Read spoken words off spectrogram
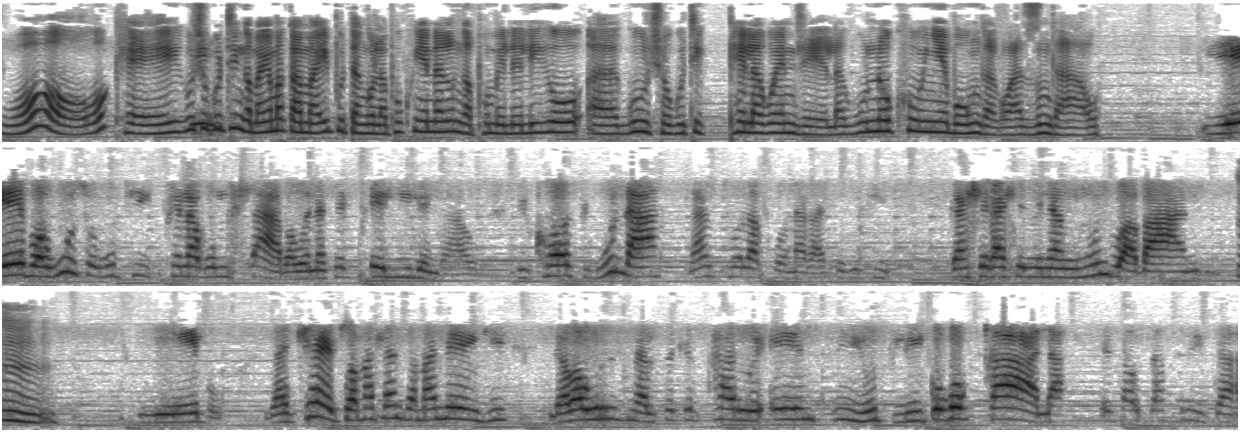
Wo okay. Kusho ukuthi ngamanye amagama ibhudango lapho okhunye nalingaphumeleliko uh, kutsho ukuthi kuphela kwendlela kunokhunye bowungakwazi ngawo. Yebo kusho ukuthi kuphela komhlaba wena sekuphelile ngawo because kula ngazithola khona kahle ukuthi kahle kahle mina ngumuntu wabantu. Mm. yebo ngakhethwa amahlandla amaningi ngaba u-regional secretary we-anc youth league okokuqala e-south africa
